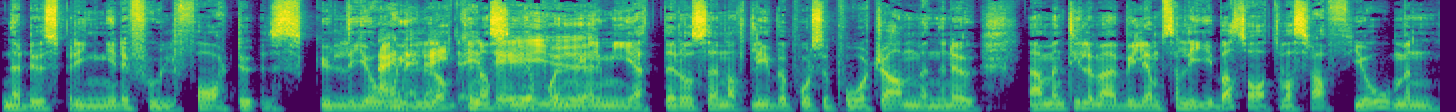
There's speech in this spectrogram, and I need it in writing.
när du springer i full fart, du, skulle Joe nej, Willock nej, kunna se på en millimeter och sen att Liverpool-supportrar använder nu. Nej, men till och med William Saliba sa att det var straff. Jo, men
